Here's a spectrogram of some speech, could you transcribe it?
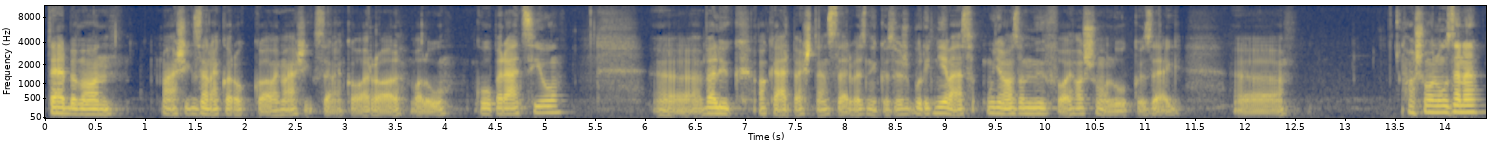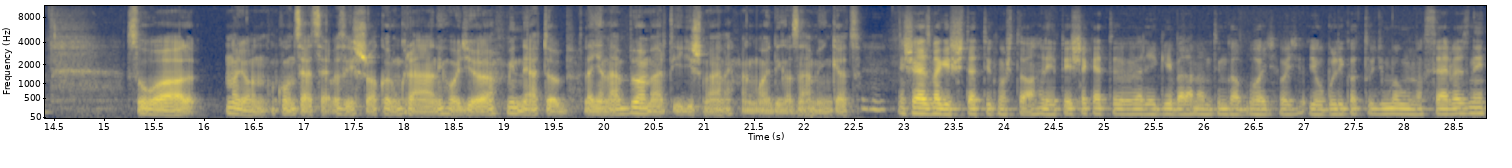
Terve van másik zenekarokkal, vagy másik zenekarral való kooperáció, ö, velük akár Pesten szervezni közös bulit. Nyilván ugyanaz a műfaj, hasonló közeg, ö, hasonló zene. Szóval nagyon a koncertszervezésre akarunk ráállni, hogy minél több legyen ebből, mert így ismernek meg majd igazán minket. Uh-huh. És ehhez meg is tettük most a lépéseket, eléggé belementünk abba, hogy, hogy jó bulikat tudjunk magunknak szervezni,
